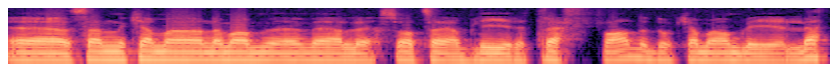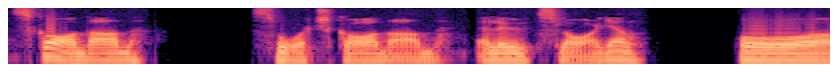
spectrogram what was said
Eh, sen kan man, när man väl så att säga blir träffad, då kan man bli lätt skadad, svårt skadad eller utslagen. Och,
